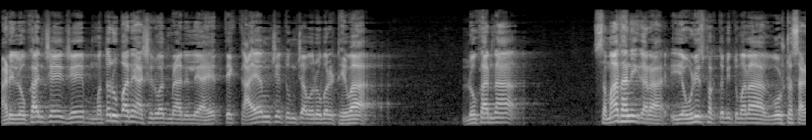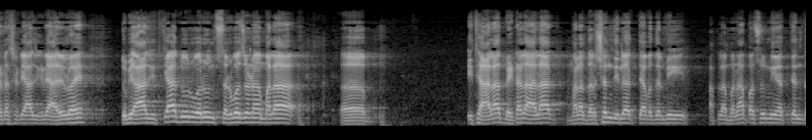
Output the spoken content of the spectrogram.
आणि लोकांचे जे मतरूपाने आशीर्वाद मिळालेले आहेत ते कायमचे तुमच्याबरोबर ठेवा. लोकांना समाधानी करा. एवढीच फक्त मी तुम्हाला गोष्ट सांगण्यासाठी आज इकडे आलेलो आहे. तुम्ही आज इतक्या दूरवरून सर्वजण मला इथे आलात भेटायला आलात मला दर्शन दिलं त्याबद्दल मी आपला मनापासून मी अत्यंत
